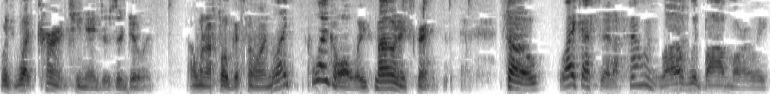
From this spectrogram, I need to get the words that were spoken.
with what current teenagers are doing. I want to focus on, like, like always, my own experiences. So, like I said, I fell in love with Bob Marley,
